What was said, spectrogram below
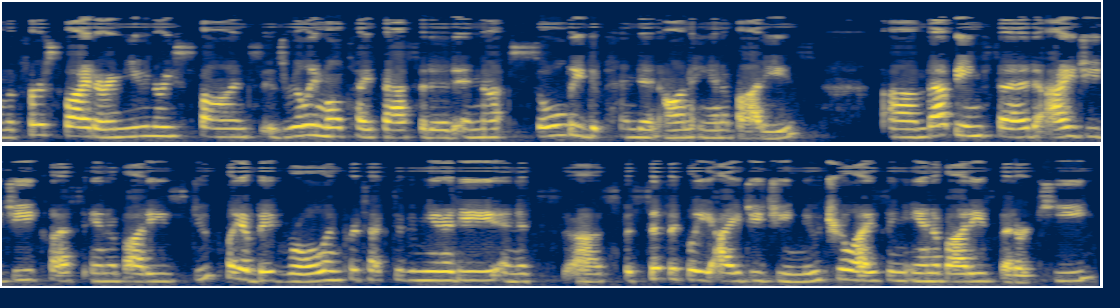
on the first slide, our immune response is really multifaceted and not solely dependent on antibodies. Um, that being said, IgG class antibodies do play a big role in protective immunity, and it's uh, specifically IgG neutralizing antibodies that are key.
